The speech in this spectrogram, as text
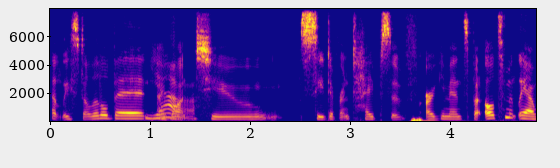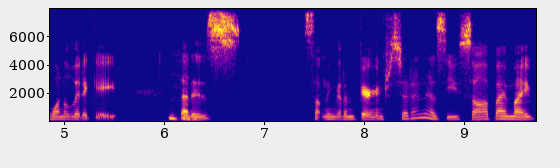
at least a little bit. Yeah. I want to see different types of arguments, but ultimately, I want to litigate. Mm-hmm. That is something that I'm very interested in, as you saw by my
